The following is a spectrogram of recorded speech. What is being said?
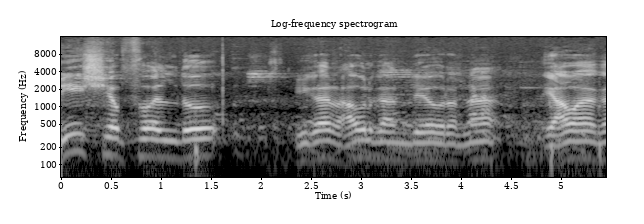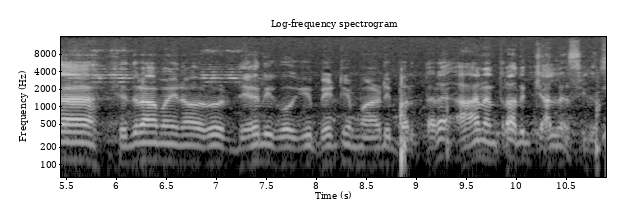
ರೀಶಫಲ್ದು ಈಗ ರಾಹುಲ್ ಗಾಂಧಿ ಅವರನ್ನ ಯಾವಾಗ ಸಿದ್ದರಾಮಯ್ಯನವರು ದೆಹಲಿಗೆ ಹೋಗಿ ಭೇಟಿ ಮಾಡಿ ಬರ್ತಾರೆ ಆ ನಂತರ ಅದಕ್ಕೆ ಚಾಲನೆ ಸಿಗುತ್ತೆ?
